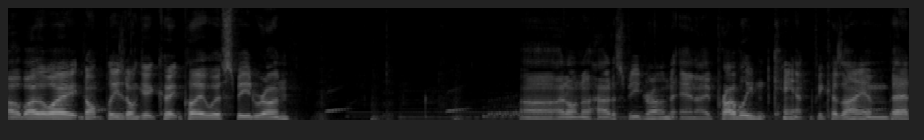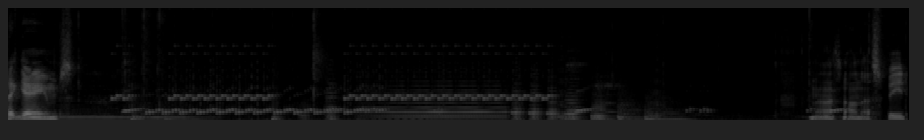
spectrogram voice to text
Oh, by the way, don't please don't get quick play with speedrun. Uh, I don't know how to speedrun, and I probably can't because I am bad at games. No, that's not enough speed.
